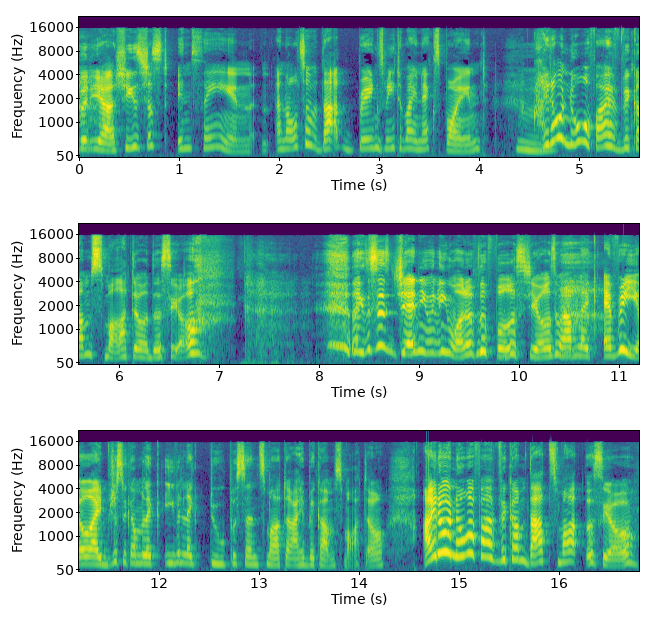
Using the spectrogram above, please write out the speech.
But yeah, she's just insane. And also, that brings me to my next point. Hmm. I don't know if I've become smarter this year. like this is genuinely one of the first years where I'm like every year I just become like even like two percent smarter. I become smarter. I don't know if I've become that smart this year.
